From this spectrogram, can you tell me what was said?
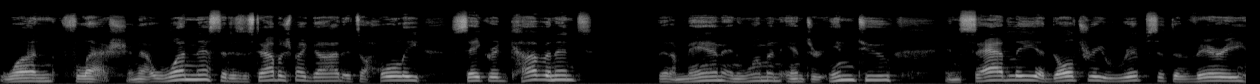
one flesh. And that oneness that is established by God, it's a holy, sacred covenant that a man and woman enter into and sadly, adultery rips at the very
